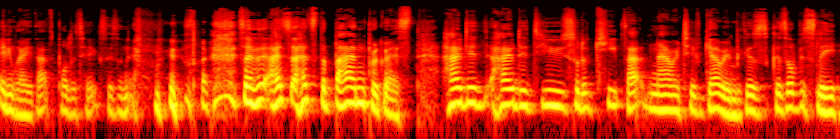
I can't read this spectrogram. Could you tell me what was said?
anyway, that's politics, isn't it? so, as, the band progressed, how did how did you sort of keep that narrative going? Because because obviously,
